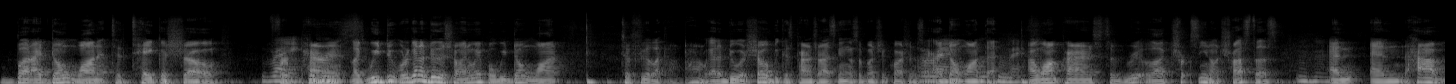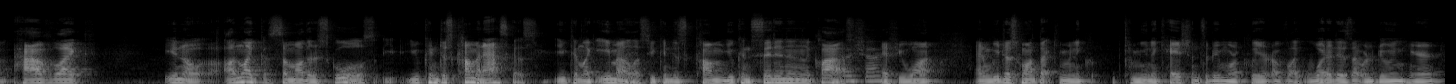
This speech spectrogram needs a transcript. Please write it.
But I don't want it to take a show Right. for parents. Mm-hmm. Like we do, we're gonna do the show anyway, but we don't want to feel like, oh darn, we gotta do a show because parents are asking us a bunch of questions. Like I don't want that. Right. I want parents to really like, tr- you know, trust us, mm-hmm. and and have have like you know, unlike some other schools, y- you can just come and ask us. You can like email us. You can just come. You can sit in in the class sure. if you want. And we just want that communi- communication to be more clear of like what it is that we're doing here,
